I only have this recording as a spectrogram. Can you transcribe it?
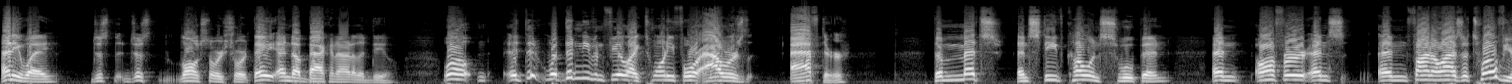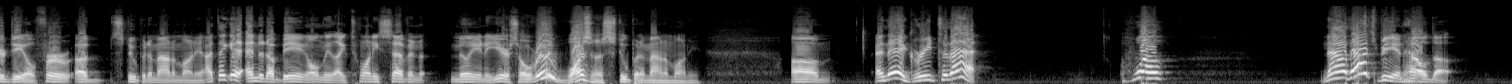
anyway, just just long story short, they end up backing out of the deal. Well, it did, what didn't even feel like 24 hours after the Mets and Steve Cohen swoop in and offer and and finalize a 12-year deal for a stupid amount of money. I think it ended up being only like 27 million a year, so it really wasn't a stupid amount of money. Um, and they agreed to that. Well, now that's being held up.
